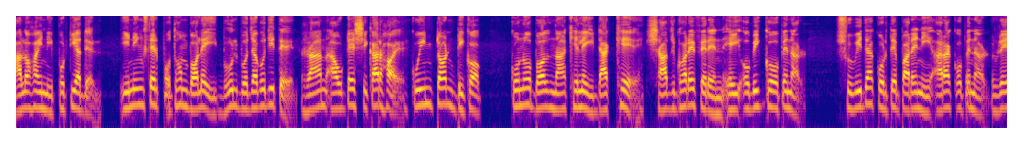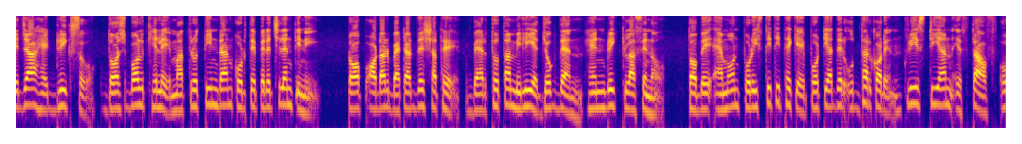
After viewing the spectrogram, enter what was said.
ভালো হয়নি পটিয়াদের। ইনিংসের প্রথম বলেই ভুল বোঝাবুঝিতে রান আউটের শিকার হয় কুইন্টন ডিকক। কোনো বল না খেলেই ডাক খেয়ে সাজঘরে ফেরেন এই অভিজ্ঞ ওপেনার। সুবিধা করতে পারেনি আরাক ওপেনার রেজা হেড্রিক্সও। দশ বল খেলে মাত্র তিন রান করতে পেরেছিলেন তিনি। টপ অর্ডার ব্যাটারদের সাথে ব্যর্থতা মিলিয়ে যোগ দেন হেনরিক ক্লাসেনো তবে এমন পরিস্থিতি থেকে পটিয়াদের উদ্ধার করেন ক্রিস্টিয়ান স্টাফ ও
